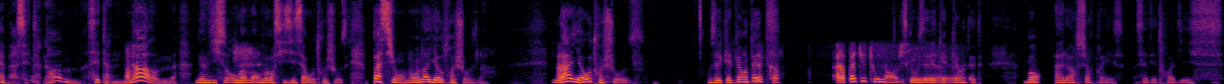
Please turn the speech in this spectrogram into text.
Eh ben, c'est un homme, c'est un ah. homme. 9, 10, on va voir, on va voir si c'est ça ou autre chose. Passion, non, là, il y a autre chose, là. Là, ah. il y a autre chose. Vous avez quelqu'un en tête? D'accord. Ah, pas du tout, non. Est-ce que vous avez quelqu'un en euh, tête? Bon, alors, surprise. C'était 3, 10.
